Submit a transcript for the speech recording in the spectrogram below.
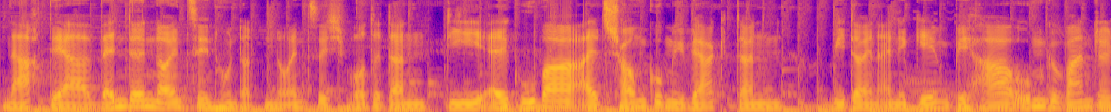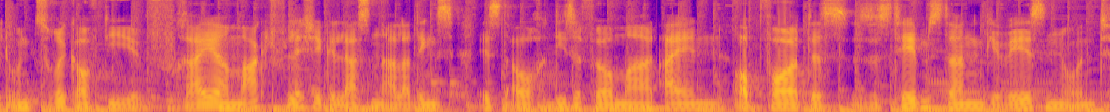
Nach der Wende 1990 wurde dann die Elguva als Schaumgummiwerk dann wieder in eine GmbH umgewandelt und zurück auf die freie Marktfläche gelassen. Allerdings ist auch diese Firma ein Opfer des Systems dann gewesen und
